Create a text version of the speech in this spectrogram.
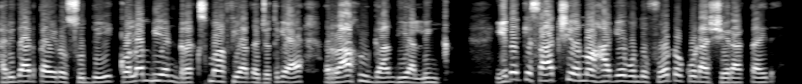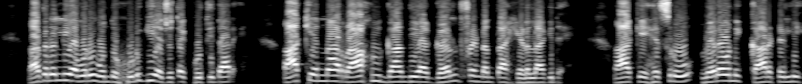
ಹರಿದಾಡ್ತಾ ಇರೋ ಸುದ್ದಿ ಕೊಲಂಬಿಯನ್ ಡ್ರಗ್ಸ್ ಮಾಫಿಯಾದ ಜೊತೆಗೆ ರಾಹುಲ್ ಗಾಂಧಿಯ ಲಿಂಕ್. ಇದಕ್ಕೆ ಸಾಕ್ಷಿ ಅನ್ನೋ ಹಾಗೆ ಒಂದು ಫೋಟೋ ಕೂಡ ಶೇರ್ ಆಗ್ತಾ ಇದೆ. ಅದರಲ್ಲಿ ಅವರು ಒಂದು ಹುಡುಗಿಯ ಜೊತೆ ಕೂತಿದ್ದಾರೆ. ಆಕೆಯನ್ನ ರಾಹುಲ್ ಗಾಂಧಿಯ ಗರ್ಲ್ ಫ್ರೆಂಡ್ ಅಂತ ಹೇಳಲಾಗಿದೆ. ಆಕೆ ಹೆಸರು ವೆರೋನಿಕ್ ಕಾರ್ಟೆಲ್ಲಿ.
